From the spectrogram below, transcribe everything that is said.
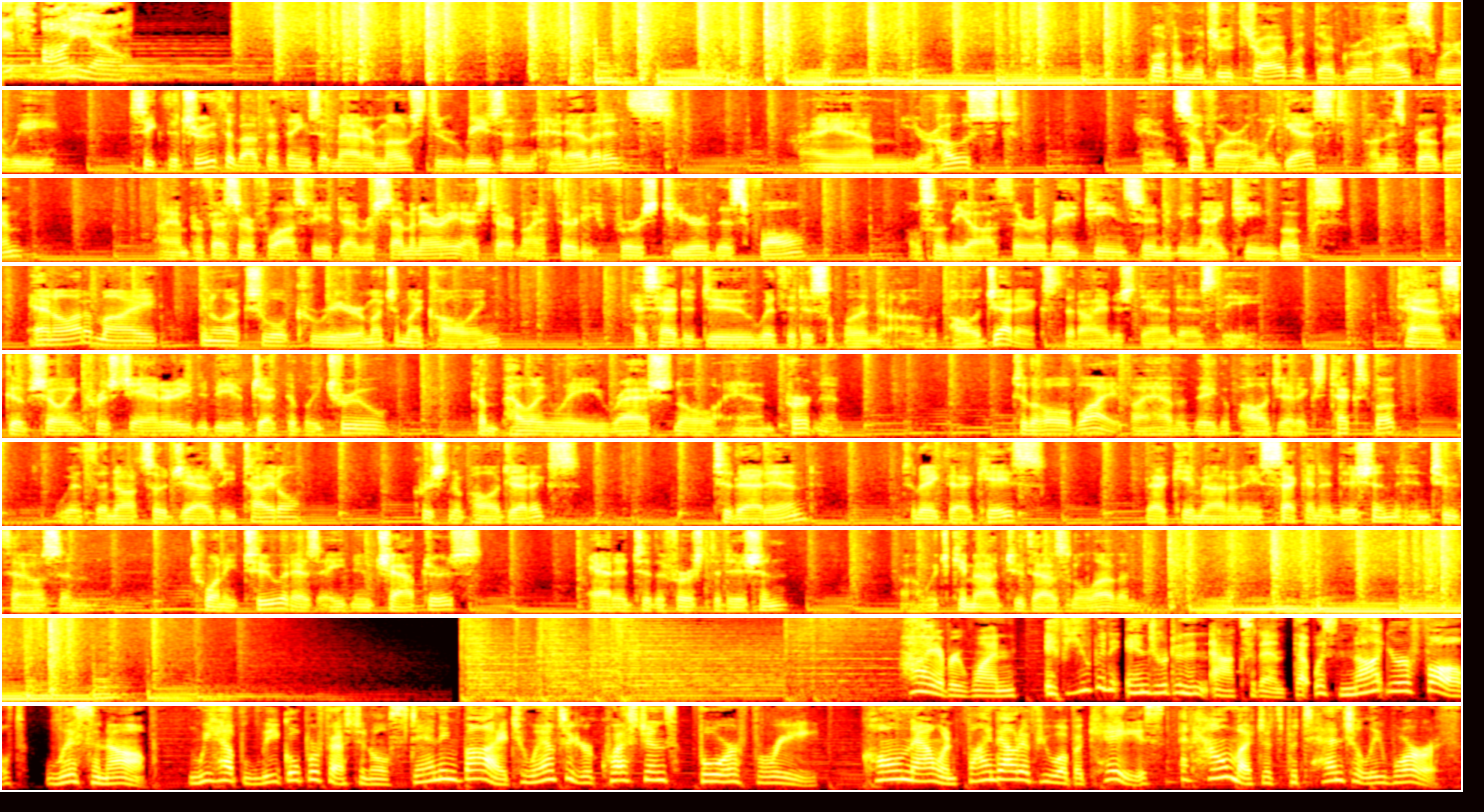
Life Audio. Welcome to Truth Tribe with Doug Groothuis, where we seek the truth about the things that matter most through reason and evidence. I am your host, and so far only guest on this program. I am professor of philosophy at Denver Seminary. I start my 31st year this fall. Also, the author of 18, soon to be 19 books. And a lot of my intellectual career, much of my calling, has had to do with the discipline of apologetics that I understand as the task of showing Christianity to be objectively true, compellingly rational, and pertinent to the whole of life. I have a big apologetics textbook with a not so jazzy title, Christian Apologetics. To that end, to make that case, that came out in a second edition in 2022. It has eight new chapters added to the first edition, uh, which came out in 2011. Hi, everyone. If you've been injured in an accident that was not your fault, listen up. We have legal professionals standing by to answer your questions for free. Call now and find out if you have a case and how much it's potentially worth.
